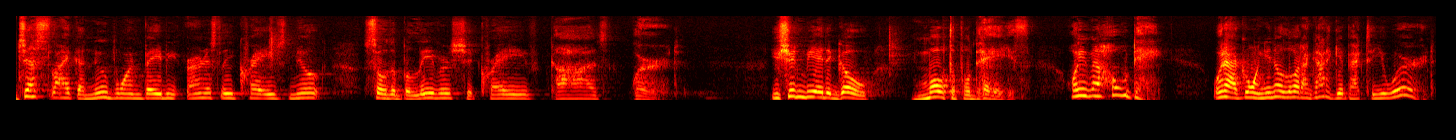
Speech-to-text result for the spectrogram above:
just like a newborn baby earnestly craves milk, so the believer should crave God's Word. You shouldn't be able to go multiple days or even a whole day without going, you know, Lord, I got to get back to your word.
